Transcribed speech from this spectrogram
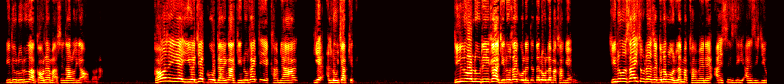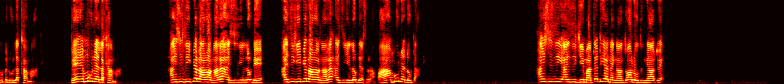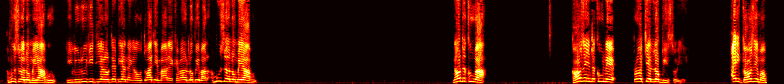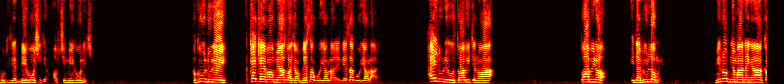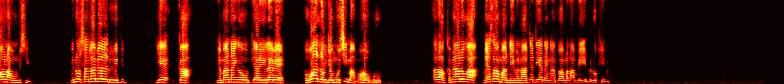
ပြည်သူလူထုကခေါင်းထဲမှာစဉ်းစားလို့ရအောင်ပြောတာခေါင်းစဉ်ရဲ့ရည်ရွယ်ချက်ကိုတိုင်ကဂျင်နိုဆိုက်တရခံများရဲ့အလိုချဖြစ်တယ်ဒီလိုလူတွေကဂျင်နိုဆိုက်ကိုလည်းတသက်လုံးလက်မခံခဲ့ဘူး ဂျီနိုဆိုက်ဆိုတဲ့စကားလုံးကိုလက်မခံမဲနဲ့ ICC ICJ ကိုဘယ်လိုလက်ခံမှာလဲဘယ်အမှုနဲ့လက်ခံမှာလဲ ICC ပြက်လာတော့ငါလည်း ICC လုပ်တယ် ICJ ပြက်လာတော့ငါလည်း ICJ လုပ်တယ်ဆိုတာဘာအမှုနဲ့လုပ်တာလဲ ICC ICJ မှာတတိယနိုင်ငံသွားလို့သူများအတွက်အမှုဆွဲလို့မရဘူးဒီလူလူကြီးတရားလို့တတိယနိုင်ငံကိုသွားခြင်းပါတယ်ခင်ဗျားတို့လုပ်ပေးပါလို့အမှုဆွဲလို့မရဘူးနောက်တစ်ခုက ခေါင်းစဉ်တစ်ခုနဲ့ project လုပ်ပြီဆိုရင်အဲ့ဒီခေါင်းစဉ်မှာမူတည်တဲ့မေးခွန်းရှိတယ် option မေးခွန်းတွေရှိတယ်အခုလူတွေအခက်ခဲပေါင်းများစွာကြောင့်မဲဆောက်ကိုရောက်လာတယ်နေဆက်ကိုရောက်လာတယ်အဲ့လူတွေကိုတွားပြီးကျွန်တော်ကတွားပြီးတော့အင်တာဗျူးလုပ်မယ်မင်းတို့မြန်မာနိုင်ငံကကောင်းလာမှုမရှိဘူးမင်းတို့ဆန္ဒပြတဲ့လူတွေရဲ့ကမြန်မာနိုင်ငံကိုပြန်ရင်လည်းပဲဘဝလုံခြုံမှုရှိမှာမဟုတ်ဘူး အဲ့တော့ခင်ဗျားတို့ကမဲဆောက်မှာနေမလားတတိယနိုင်ငံသွားမလားမေးရင်ဘယ်လိုဖြေမလဲ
